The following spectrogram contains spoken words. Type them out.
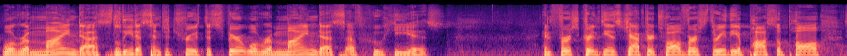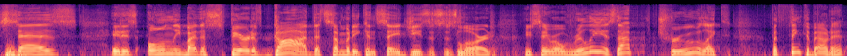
will remind us, lead us into truth. The Spirit will remind us of who He is. In 1 Corinthians chapter 12, verse 3, the Apostle Paul says it is only by the Spirit of God that somebody can say Jesus is Lord. You say, well, really? Is that true? Like, but think about it.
